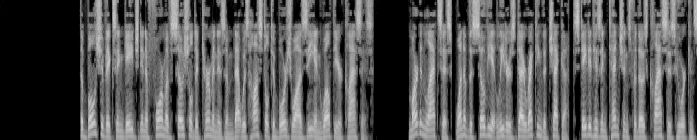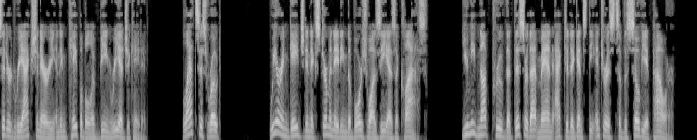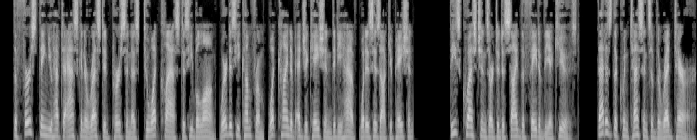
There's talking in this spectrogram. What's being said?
The Bolsheviks engaged in a form of social determinism that was hostile to bourgeoisie and wealthier classes. Martin Latsis, one of the Soviet leaders directing the Cheka, stated his intentions for those classes who were considered reactionary and incapable of being re-educated. Latsis wrote, We are engaged in exterminating the bourgeoisie as a class. You need not prove that this or that man acted against the interests of the Soviet power. The first thing you have to ask an arrested person is, to what class does he belong, where does he come from, what kind of education did he have, what is his occupation? These questions are to decide the fate of the accused. That is the quintessence of the Red Terror.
